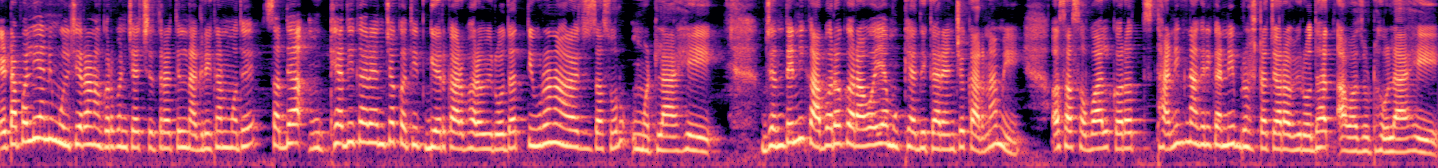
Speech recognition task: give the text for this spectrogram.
एटापल्ली आणि मुलचेरा नगरपंचायत क्षेत्रातील नागरिकांमध्ये सध्या मुख्याधिकाऱ्यांच्या कथित गैरकारभाराविरोधात तीव्र नाराजीचा सूर उमटला आहे. जनतेने का बरं करावं या मुख्याधिकाऱ्यांचे कारनामे? असा सवाल करत स्थानिक नागरिकांनी भ्रष्टाचाराविरोधात आवाज उठवला आहे.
